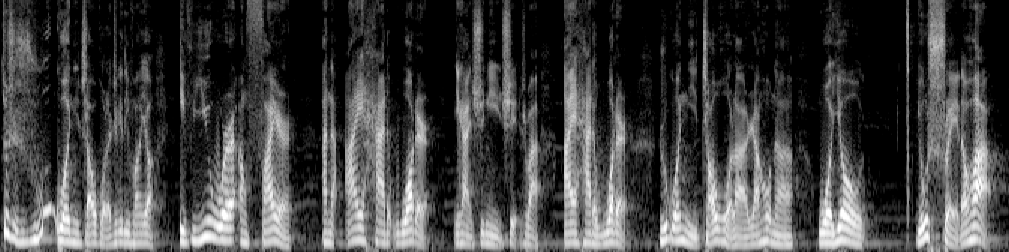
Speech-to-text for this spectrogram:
就是如果你着火了，这个地方要 If you were on fire and I had water。你看虚拟语气是吧？I had water。如果你着火了，然后呢，我又有水的话，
